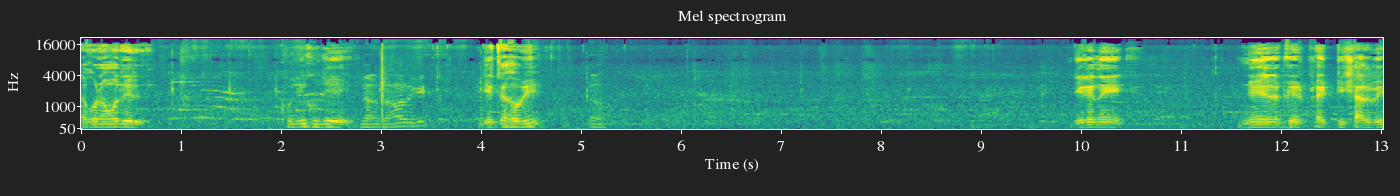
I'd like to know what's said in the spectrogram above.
এখন আমাদের খুঁজে খুঁজে যেতে হবে। যেখানে নিউ ইয়র্কের ফ্লাইটটি ছাড়বে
